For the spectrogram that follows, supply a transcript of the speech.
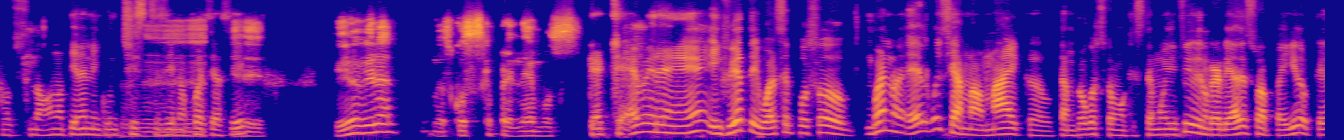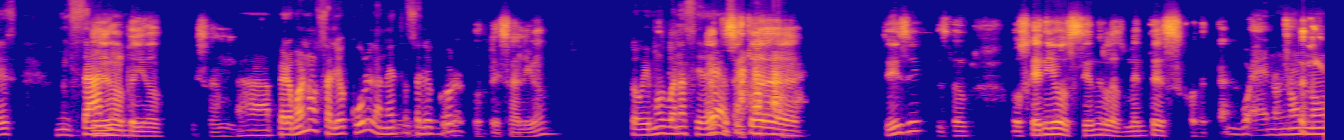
pues no, no tiene ningún chiste si no fuese así. Eh, Mira, mira, las cosas que aprendemos. Qué chévere, ¿eh? Y fíjate, igual se puso, bueno, él, güey, se llama Michael, tampoco es como que esté muy difícil, en realidad es su apellido, que es Misani. el apellido, Misani. Ajá, pero bueno, salió cool, la neta salió cool. Pues le salió. Tuvimos buenas ideas. Sí, está... sí, sí, los genios tienen las mentes conectadas. Bueno, no, no,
